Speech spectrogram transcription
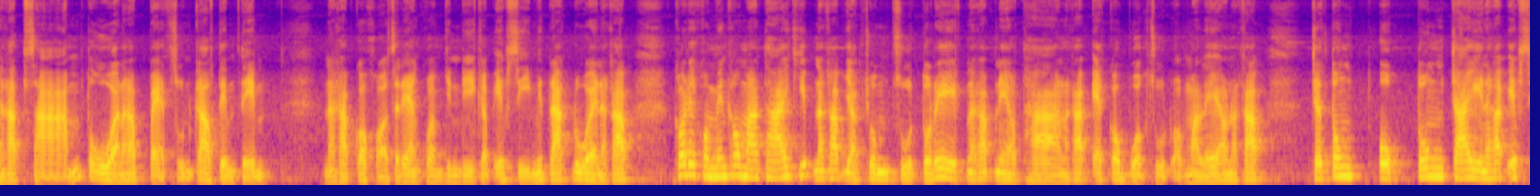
นะครับ 3 ตัวนะครับ 809 เต็มเต็มๆนะครับก็ขอแสดงความยินดีกับ FC มิตรรักด้วยนะครับ ก็ได้คอมเมนต์เข้ามาท้ายคลิปนะครับ อยากชมสูตรตัวเลขนะครับ แนวทางนะครับแอดก็บวกสูตรออกมาแล้วนะครับจะตรงอกตรงใจนะครับ FC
